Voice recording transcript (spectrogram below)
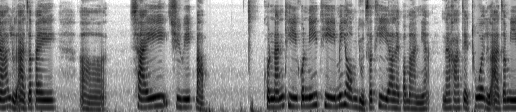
นะหรืออาจจะไปใช้ชีวิตแบบ คนนั้นทีคนนี้ทีไม่ยอมหยุดสักทีอะไรประมาณเนี้ยนะคะเจ็ดถ้วยหรืออาจจะมี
